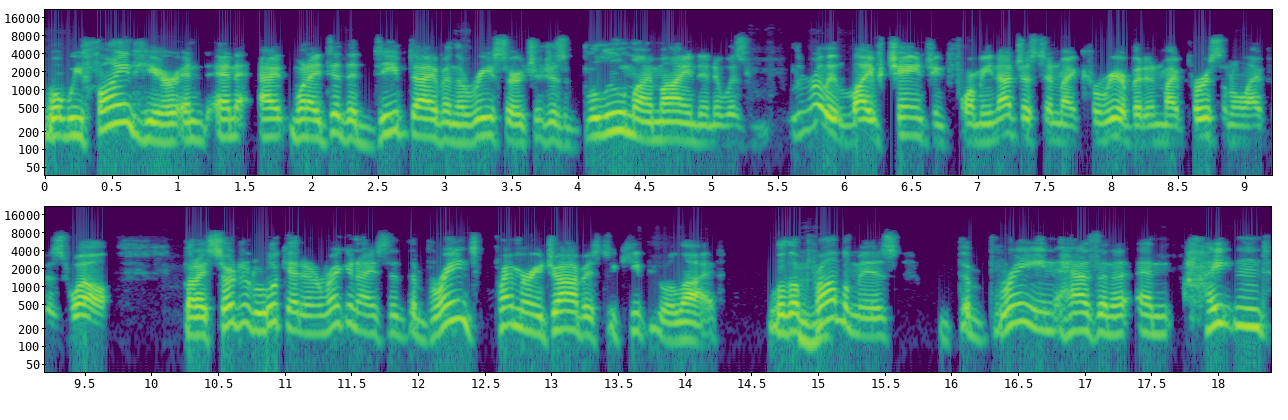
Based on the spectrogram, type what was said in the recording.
what we find here, and and I, when I did the deep dive in the research, it just blew my mind, and it was really life changing for me, not just in my career, but in my personal life as well. But I started to look at it and recognize that the brain's primary job is to keep you alive. Well, the mm-hmm. problem is the brain has an, an heightened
